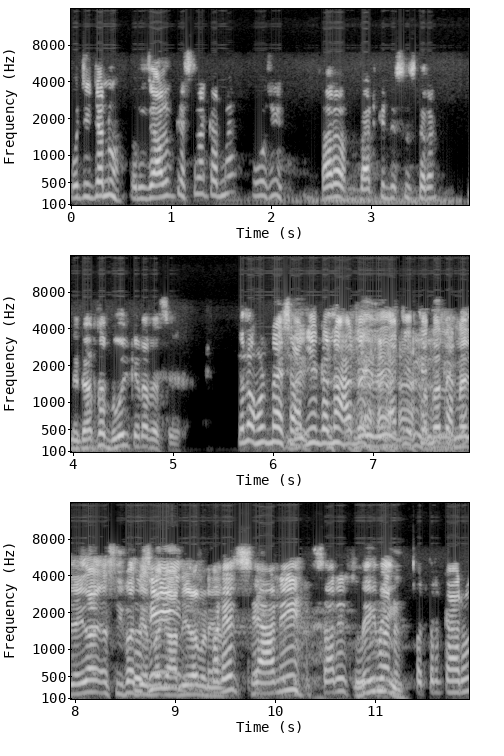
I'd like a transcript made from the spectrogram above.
ਉਹ ਚੀਜ਼ਾਂ ਨੂੰ ਰਿਜ਼ੋਲਵ ਕਿਸ ਤਰ੍ਹਾਂ ਕਰਨਾ ਉਹ ਅਸੀਂ ਸਾਰਾ ਬੈਠ ਕੇ ਡਿਸਕਸ ਕਰਾਂਗੇ ਨਹੀਂ ਡਾਕਟਰ ਬੋਝ ਕਿਹੜਾ ਵੈਸੇ ਚਲੋ ਹੁਣ ਮੈਂ ਸਾਰੀਆਂ ਗੱਲਾਂ ਹਾਲੇ ਅੱਜ ਇੱਥੇ ਨਹੀਂ ਲੱਗਣਾ। ਚਾਹੀਦਾ ਅਸਤੀਫਾ ਦੇਣ ਦਾ ਕਾਰਨ ਜਿਹੜਾ ਬਣਿਆ ਬੜੇ ਸਿਆਣੇ ਸਾਰੇ ਸੂਝਵਾਨ। ਪੱਤਰਕਾਰ ਹੋ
